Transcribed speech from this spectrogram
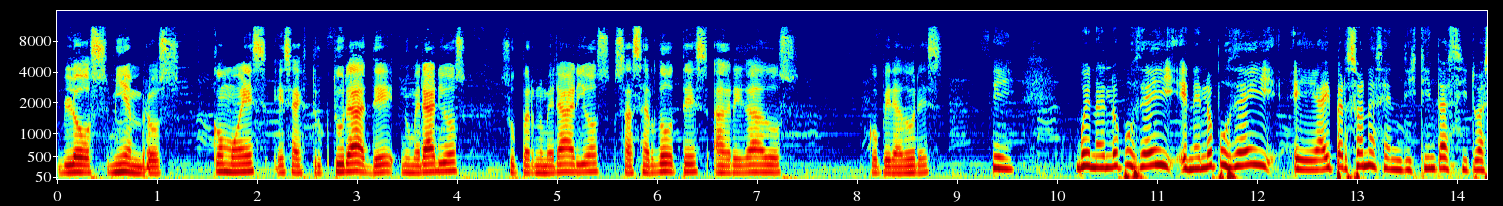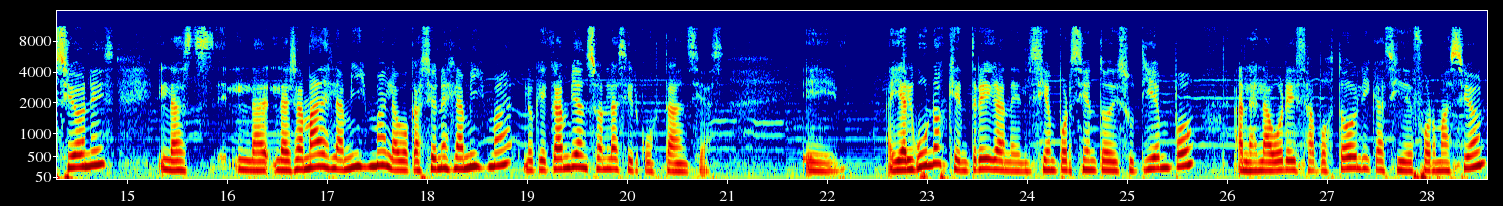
los miembros, cómo es esa estructura de numerarios, supernumerarios, sacerdotes, agregados, cooperadores. Sí. Bueno, el Opus Dei, en el Opus Dei eh, hay personas en distintas situaciones las, la, llamada es la misma, la vocación es la misma, lo que cambian son las circunstancias. Eh, hay algunos que entregan el 100% de su tiempo a las labores apostólicas y de formación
